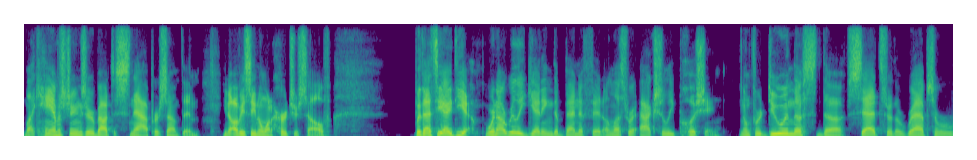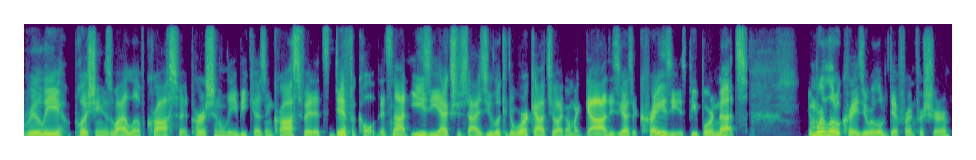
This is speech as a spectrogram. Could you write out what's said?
like hamstrings are about to snap or something. You know, obviously you don't want to hurt yourself. But that's the idea. We're not really getting the benefit unless we're actually pushing. And we're doing the, the sets or the reps or really pushing, this is why I love CrossFit personally, because in CrossFit, it's difficult. It's not easy exercise. You look at the workouts, you're like, oh my God, these guys are crazy. These people are nuts. And we're a little crazy. We're a little different for sure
